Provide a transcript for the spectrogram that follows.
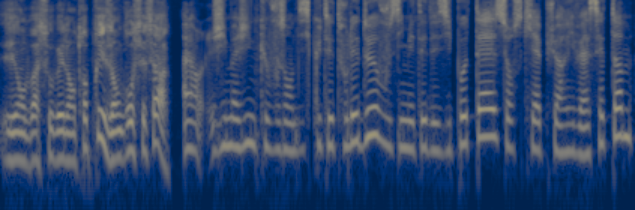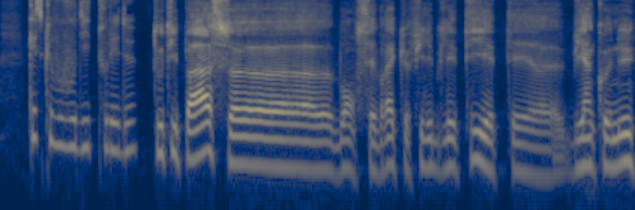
et on va sauver l'entreprise. En gros c'est ça. Alors j'imagine que vous en discutez tous les deux vous y mettez des hypothèses sur ce qui a pu arriver à cet homme. Qu'est-ce que vous vous dites tous les deux? Tout y passe bon c'est vrai que Philippe Gletti était bien connu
